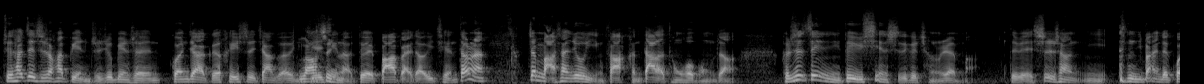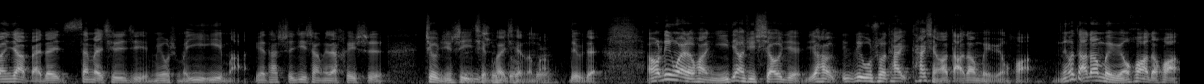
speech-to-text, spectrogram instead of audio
所以它这次让它贬值，就变成官价跟黑市价格很接近了，对，八百到一千，当然这马上就引发很大的通货膨胀，可是这你对于现实的一个承认嘛？对不对？事实上你，你 你把你的官价摆在三百七十几，也没有什么意义嘛，因为它实际上面在黑市就已经是一千块钱了嘛，对不对？然后另外的话，你一定要去消减，要例如说他他想要达到美元化，能够达到美元化的话，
